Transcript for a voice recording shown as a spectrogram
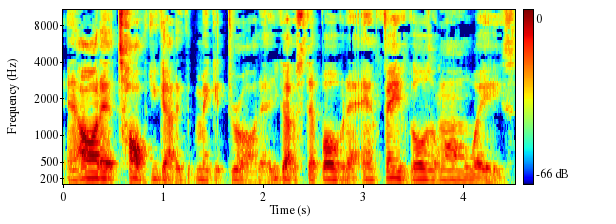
And all that talk, you got to make it through all that. You got to step over that. And faith goes a long ways.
